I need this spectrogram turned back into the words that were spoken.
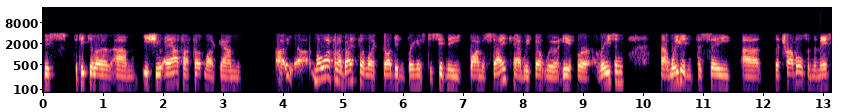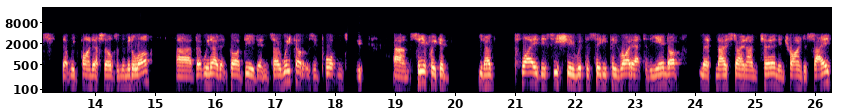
this particular um, issue out. I felt like um, uh, my wife and I both felt like God didn't bring us to Sydney by mistake. Uh, we felt we were here for a reason. Uh, we didn't foresee uh, the troubles and the mess that we'd find ourselves in the middle of, uh, but we know that God did, and so we felt it was important to um, see if we could, you know, play this issue with the CDP right out to the end. I've left no stone unturned in trying to save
